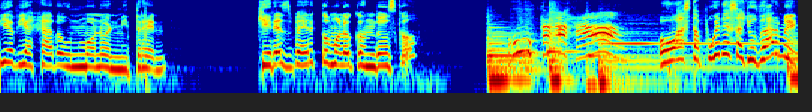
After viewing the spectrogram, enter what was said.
Había viajado un mono en mi tren. ¿Quieres ver cómo lo conduzco? ¡Oh, hasta puedes ayudarme!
